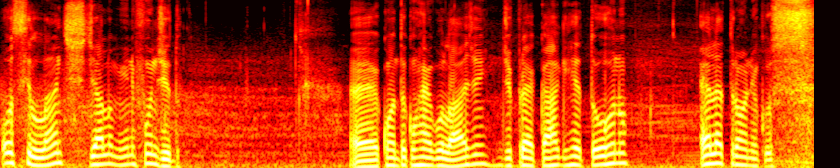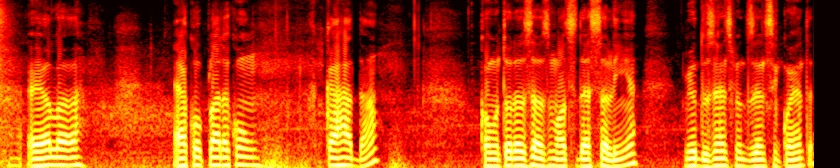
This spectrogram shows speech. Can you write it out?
oscilante de alumínio fundido. É, conta com regulagem de pré-carga e retorno eletrônicos. Ela é acoplada com carradan, como todas as motos dessa linha, 1200, 1250.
